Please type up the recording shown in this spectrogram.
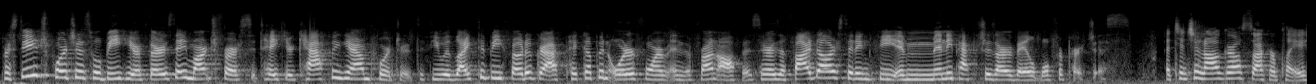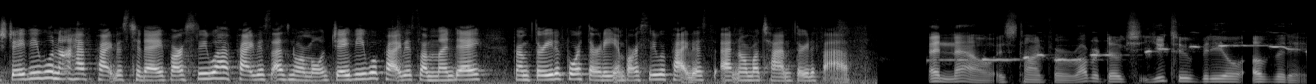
Prestige Portraits will be here Thursday, March 1st to take your cap and gown portraits. If you would like to be photographed, pick up an order form in the front office. There is a $5 sitting fee and many packages are available for purchase. Attention all girls soccer players. JV will not have practice today. Varsity will have practice as normal. JV will practice on Monday from 3 to 4:30 and varsity will practice at normal time 3 to 5. And now it's time for Robert Doak's YouTube video of the day.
